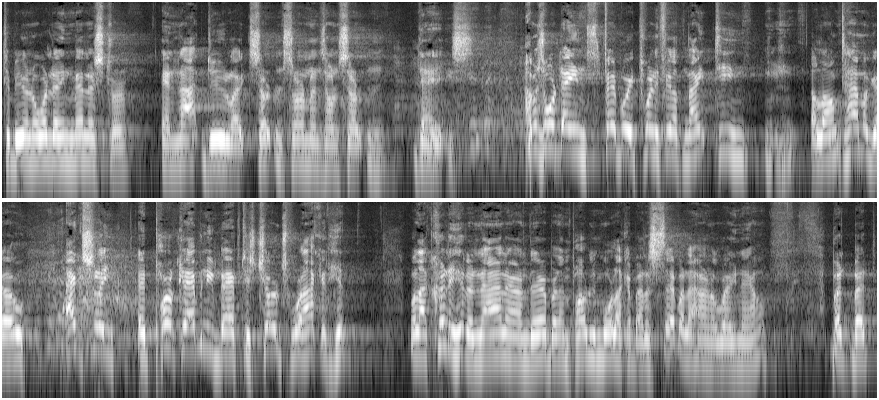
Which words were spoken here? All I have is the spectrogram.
to be an ordained minister and not do like certain sermons on certain days. I was ordained February 25th, 19, a long time ago, actually at Park Avenue Baptist Church, where I could hit, well, I could have hit a nine iron there, but I'm probably more like about a seven iron away now. But, but,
